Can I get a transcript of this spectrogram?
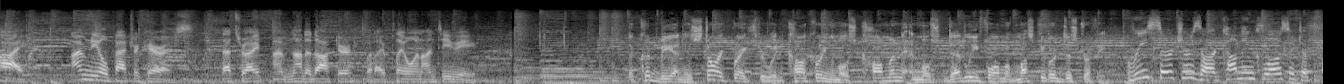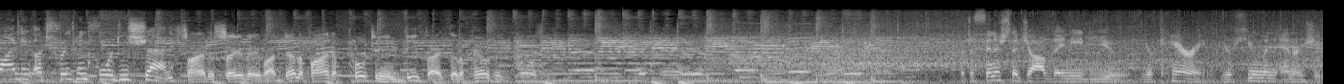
Hi, I'm Neil Patrick Harris. That's right, I'm not a doctor, but I play one on TV. There could be an historic breakthrough in conquering the most common and most deadly form of muscular dystrophy. Researchers are coming closer to finding a treatment for Duchenne. Scientists say they've identified a protein defect that apparently causes. It. But to finish the job, they need you, your caring, your human energy.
